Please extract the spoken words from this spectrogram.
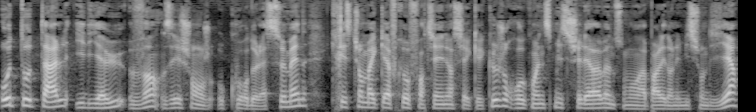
Au total, il y a eu 20 échanges au cours de la semaine. Christian McCaffrey au 49ers il y a quelques jours, Roquan Smith chez les Ravens, on en a parlé dans l'émission d'hier,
